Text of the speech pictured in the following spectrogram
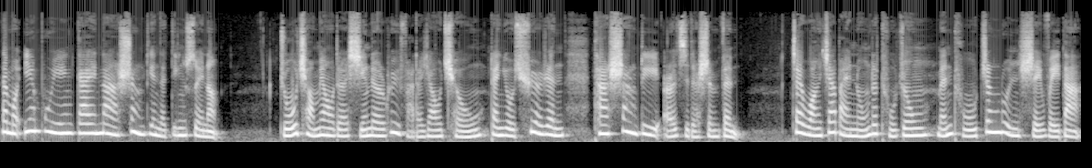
那么，应不应该纳圣殿的丁税呢？主巧妙的行了律法的要求，但又确认他上帝儿子的身份。在往加百农的途中，门徒争论谁为大，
